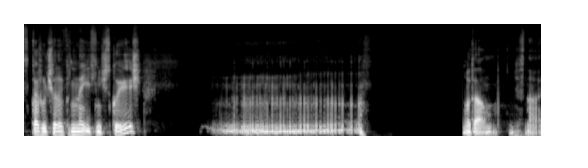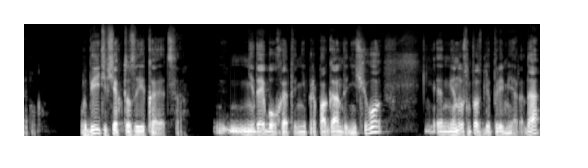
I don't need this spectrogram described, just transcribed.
скажу человеку ненавистническую вещь, ну, там, не знаю, убейте всех, кто заикается. Не дай бог, это не пропаганда, ничего. Мне нужно просто для примера, да.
